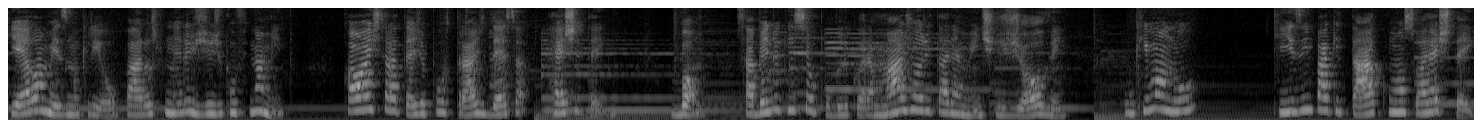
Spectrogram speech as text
que ela mesma criou para os primeiros dias de confinamento. Qual a estratégia por trás dessa hashtag? Bom, sabendo que seu público era majoritariamente jovem, o que Manu quis impactar com a sua hashtag?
